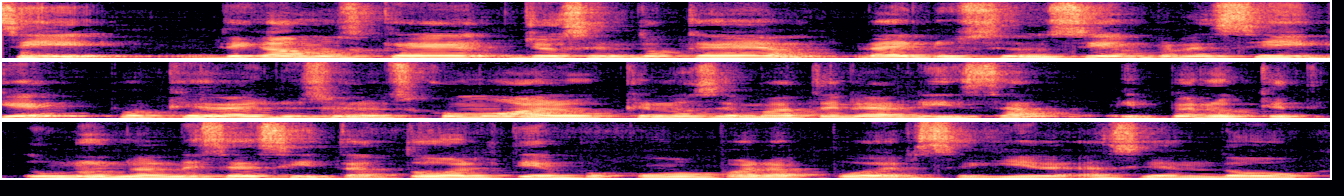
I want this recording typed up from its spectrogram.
Sí, digamos que yo siento que la ilusión siempre sigue, porque la ilusión es como algo que no se materializa, y, pero que uno la necesita todo el tiempo como para poder seguir haciendo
